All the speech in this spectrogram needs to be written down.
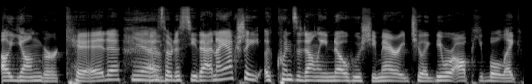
a younger kid. Yeah. And so to see that, and I actually uh, coincidentally know who she married to. Like they were all people like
